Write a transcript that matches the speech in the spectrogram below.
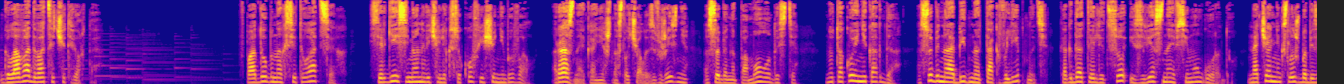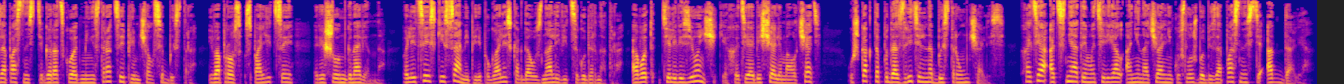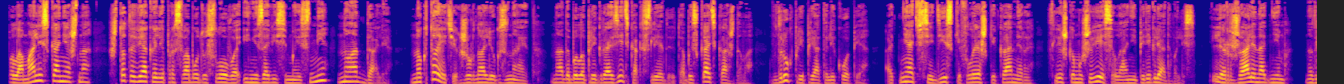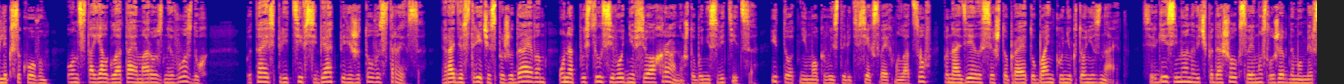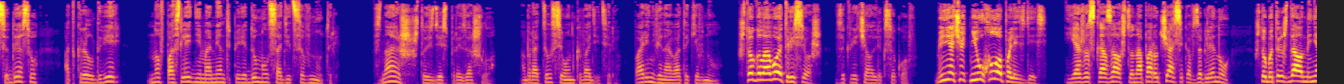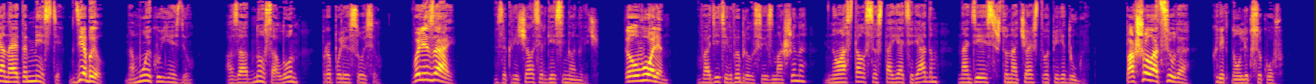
Глава 24. В подобных ситуациях Сергей Семенович Алексюков еще не бывал. Разное, конечно, случалось в жизни, особенно по молодости, но такое никогда. Особенно обидно так влипнуть, когда ты лицо, известное всему городу. Начальник службы безопасности городской администрации примчался быстро, и вопрос с полицией решил мгновенно. Полицейские сами перепугались, когда узнали вице-губернатора. А вот телевизионщики, хоть и обещали молчать, уж как-то подозрительно быстро умчались. Хотя отснятый материал они начальнику службы безопасности отдали. Поломались, конечно, что-то вякали про свободу слова и независимые СМИ, но отдали. Но кто этих журналюк знает? Надо было пригрозить как следует, обыскать каждого. Вдруг припрятали копия. Отнять все диски, флешки, камеры. Слишком уж весело они переглядывались. Или ржали над ним, над Лексуковым. Он стоял, глотая морозный воздух, пытаясь прийти в себя от пережитого стресса. Ради встречи с Пожидаевым он отпустил сегодня всю охрану, чтобы не светиться. И тот не мог выставить всех своих молодцов, понадеялся, что про эту баньку никто не знает. Сергей Семенович подошел к своему служебному «Мерседесу», открыл дверь но в последний момент передумал садиться внутрь. «Знаешь, что здесь произошло?» — обратился он к водителю. Парень виновато кивнул. «Что головой трясешь?» — закричал Лексуков. «Меня чуть не ухлопали здесь! Я же сказал, что на пару часиков загляну, чтобы ты ждал меня на этом месте. Где был?» «На мойку ездил, а заодно салон пропылесосил». «Вылезай!» — закричал Сергей Семенович. «Ты уволен!» Водитель выбрался из машины, но остался стоять рядом, надеясь, что начальство передумает. «Пошел отсюда!» — крикнул Лексуков.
